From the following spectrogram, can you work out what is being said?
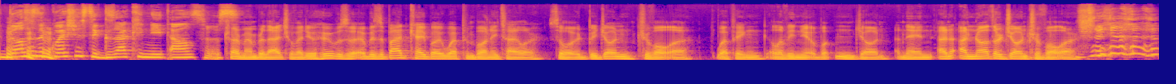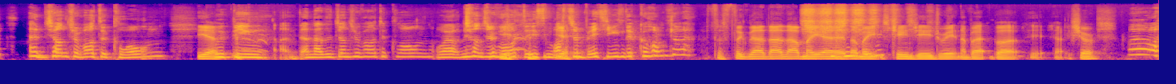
those are the questions that exactly need answers. trying to remember the actual video. Who was it? It was a bad cowboy whipping Bonnie Tyler. So it would be John Travolta whipping Olivia Newton-John, and then an, another John Travolta. A John Travolta clone Yeah, whipping another John Travolta clone while John Travolta is masturbating in the corner. just think that that, that might uh, that might change the age rating a bit, but yeah, sure. Well,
